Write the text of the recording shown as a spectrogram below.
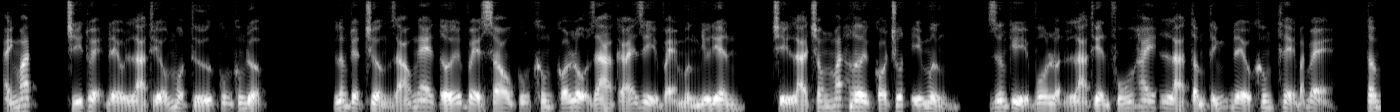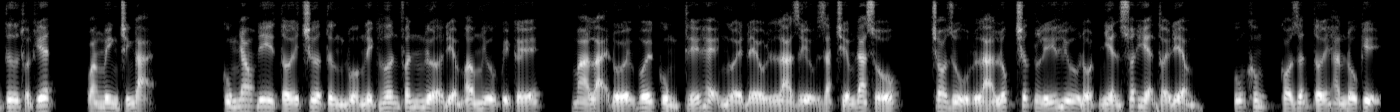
ánh mắt, trí tuệ đều là thiếu một thứ cũng không được. Lâm tuyệt trưởng giáo nghe tới về sau cũng không có lộ ra cái gì vẻ mừng như điên, chỉ là trong mắt hơi có chút ý mừng, dương kỳ vô luận là thiên phú hay là tâm tính đều không thể bắt bẻ, tâm tư thuật khiết, quang minh chính đại cùng nhau đi tới chưa từng đùa nghịch hơn phân nửa điểm âm mưu quỷ kế, mà lại đối với cùng thế hệ người đều là dịu dắt chiếm đa số, cho dù là lúc trước lý hưu đột nhiên xuất hiện thời điểm, cũng không có dẫn tới hắn đố kỵ,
